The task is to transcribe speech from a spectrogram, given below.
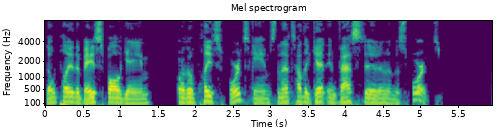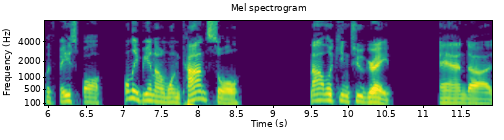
they'll play the baseball game or they'll play sports games, and that's how they get invested in the sports. With baseball only being on one console, not looking too great. And uh,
